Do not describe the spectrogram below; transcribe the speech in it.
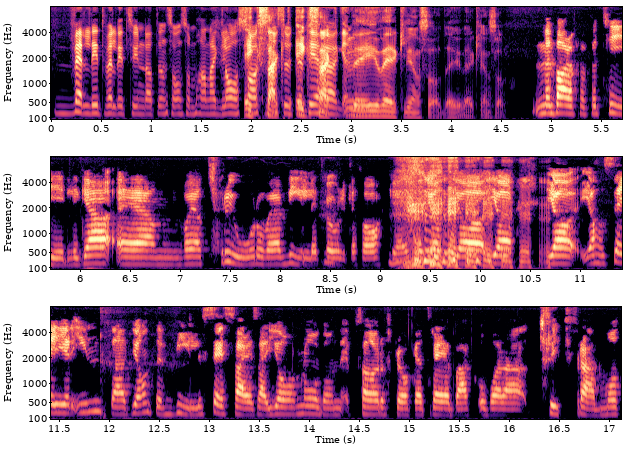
väldigt, väldigt synd att en sån som Hanna Glas saknas exakt, ute till exakt. höger. Det är ju verkligen så. Det är ju verkligen så. Men bara för att förtydliga eh, vad jag tror och vad jag vill är två olika saker. Så jag, jag, jag, jag, jag säger inte att jag inte vill se Sverige så här, jag om någon förespråkar treback och bara tryck framåt.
